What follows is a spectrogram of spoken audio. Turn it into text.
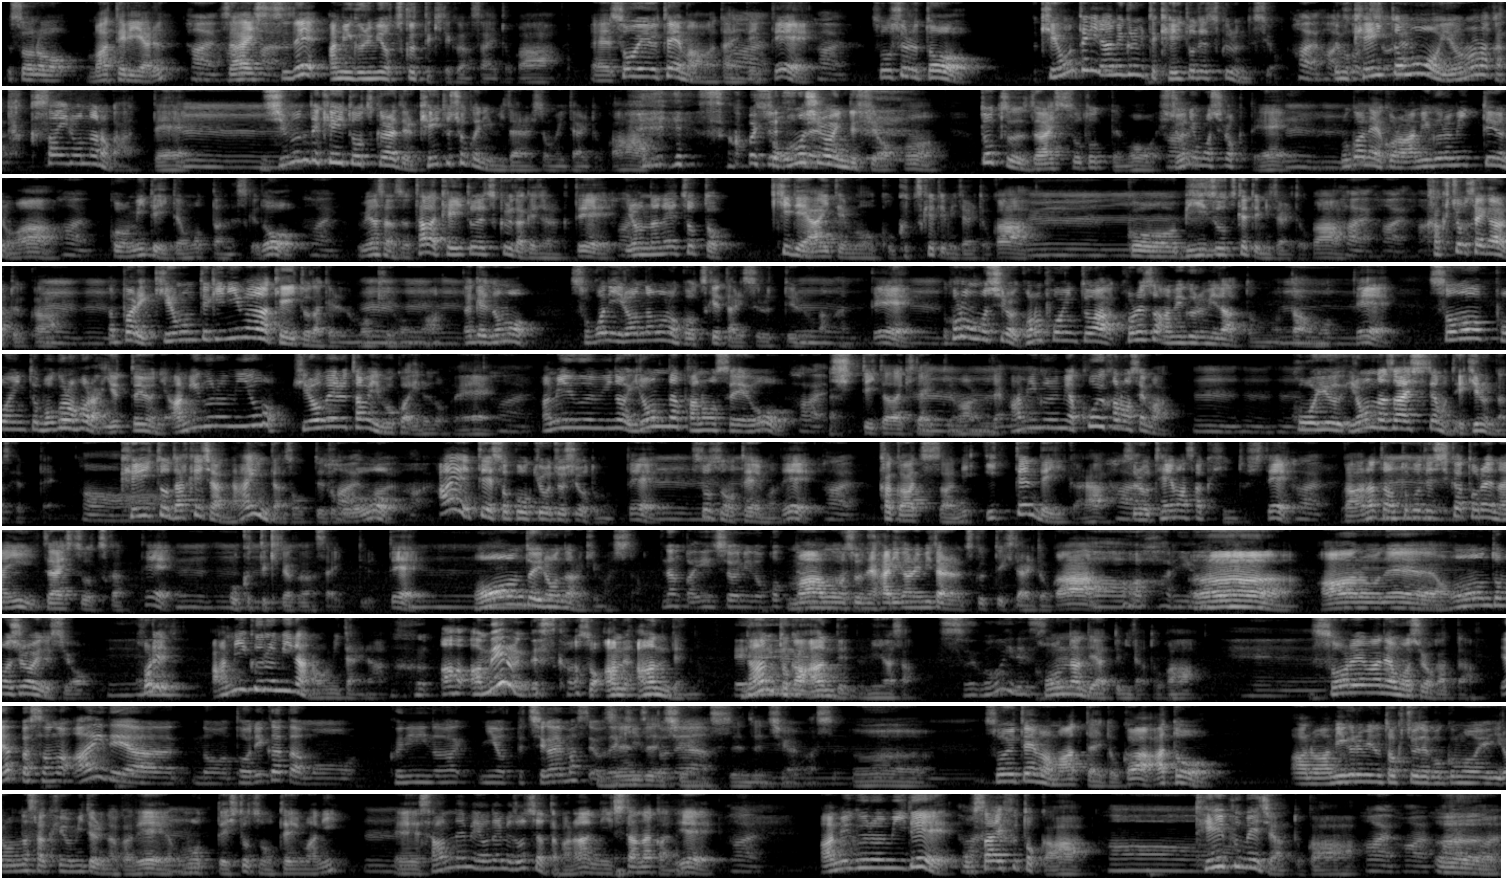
ん。そのマテリアル、はいはい材質で編みぐるみを作ってきてくださいとか、えーそういうテーマを与えていて、はいそうすると、基本的に編みぐるみって毛糸で作るんですよ。はいはいでも毛糸も世の中たくさんいろんなのがあって、うん。自分で毛糸を作られてる毛糸職人みたいな人もいたりとか、えーすごい面白いいんですよ。うん一つ材質をとっても非常に面白くて、僕はね、この編みぐるみっていうのは、はい。こう見ていて思ったんですけど、はい。皆さんただ毛糸で作るだけじゃなくて、はい。い、ろんなねちょっと木でアイテムをこうくっつけてみたりとか、うん。こうビーズをつけてみたりとか、はいはいはい。拡張性があるというか、やっぱり基本的には毛糸だけれども、うん基本はうん。だけれどもそこにいろんなものをこうつけたりするっていうのがあって、うんこれ面白い。このポイントはこれぞ編みぐるみだと思った思って、そのポイント僕のほら言ったように編みぐるみを広めるために僕はいるので、はい編みぐるみのいろんな可能性をはい知っていただきたいっていうのがあるので、うん編みぐるみはこういう可能性もある。うんうんうんこういういろんな材質でもできるんだぜって。毛糸だけじゃないんだぞっていうところを、はいはいあえてそこを強調しようと思ってう、ん。一つのテーマで、はい。はい各アーティストさんに1点でいいから、はい。それをテーマ作品として、はい。あなたのところでしか取れない材質を使ってうん送ってきてくださいって言って、うん。ほんといろんなの来ました。なんか印象に残ってるまあもうそれね、針金みたいなの作ってきたりとか、ああ針うん。があのね、ほんと面白いですよ。これ、編みぐるみなのみたいな。あ編めるんですか？そう、編め編んでんの。えーなんとか編んでんの、皆さん。すごいですねこんなんでやってみたとか。へそれはね、面白かった。やっぱそのアイデアの取り方も国のによって違いますよね全然違います。全然違います。ううん。んそういうテーマもあったりとか、あと、あの、編みぐるみの特徴で僕もいろんな作品を見てる中でうん思って一つのテーマに、うんえー3年目、4年目どっちだったかな？にした中で、はい編みぐるみでお財布とか、あテープメジャーとか、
